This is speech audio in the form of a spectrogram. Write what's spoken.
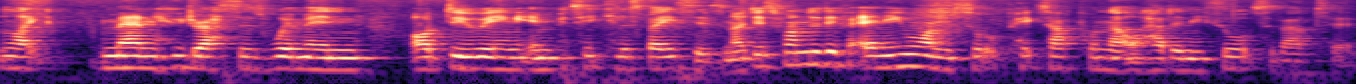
like men who dress as women are doing in particular spaces. And I just wondered if anyone sort of picked up on that or had any thoughts about it.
